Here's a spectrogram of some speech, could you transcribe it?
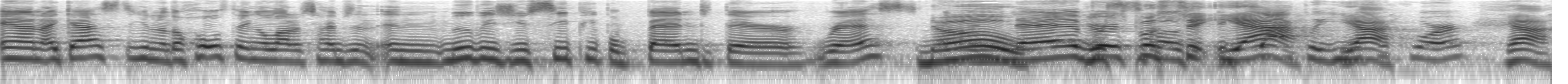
and I guess you know the whole thing. A lot of times in, in movies, you see people bend their wrist. you're No, never you're supposed to. Yeah, exactly use yeah, your core. Yeah,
